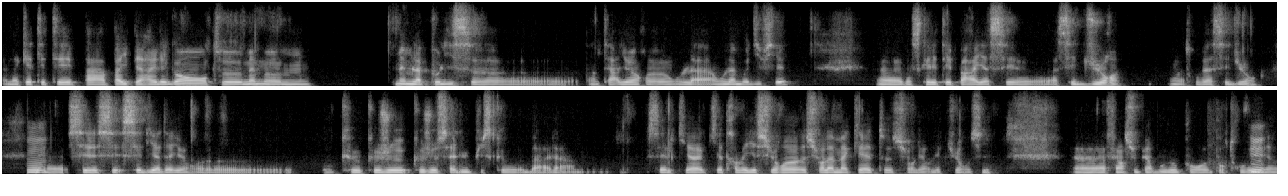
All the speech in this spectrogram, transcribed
la maquette était pas, pas hyper élégante, euh, même, euh, même la police euh, intérieure, on l'a modifiée parce qu'elle était pareil assez, assez dure. On l'a trouvée assez dure. Mm. c'est, c'est, Lia d'ailleurs que, que, je, que je salue puisque bah, elle a, celle qui a, qui a travaillé sur, sur la maquette, sur les relectures aussi, a fait un super boulot pour, pour trouver mm.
